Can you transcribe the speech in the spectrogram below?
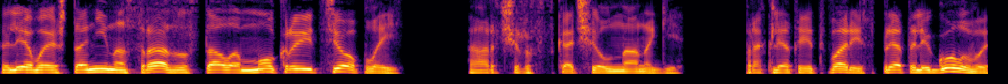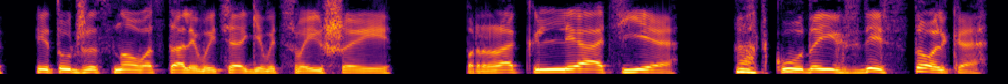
Левая штанина сразу стала мокрой и теплой. Арчер вскочил на ноги. Проклятые твари спрятали головы и тут же снова стали вытягивать свои шеи. Проклятье! Откуда их здесь столько?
